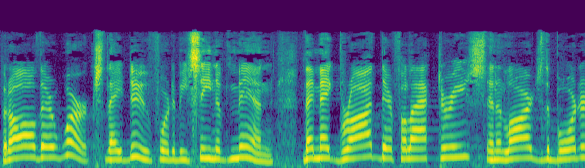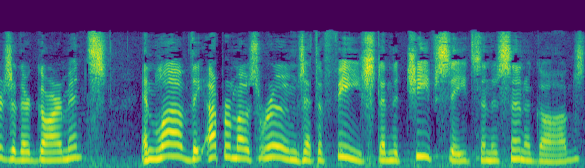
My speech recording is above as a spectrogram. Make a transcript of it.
But all their works they do for to be seen of men. They make broad their phylacteries, and enlarge the borders of their garments, and love the uppermost rooms at the feast, and the chief seats in the synagogues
